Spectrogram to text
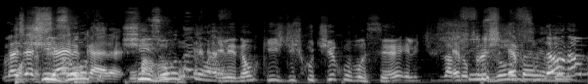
Mas Pô, é sério, cara. X1 no timeline. Ele não quis discutir com você, ele te desafiou é frust... é fr... Não, não.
